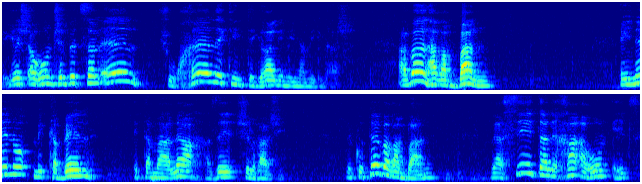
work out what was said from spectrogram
ויש ארון של בצלאל שהוא חלק אינטגרלי מן המקדש. אבל הרמב"ן איננו מקבל את המהלך הזה של רש"י. וכותב הרמב"ן, ועשית לך ארון עץ,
